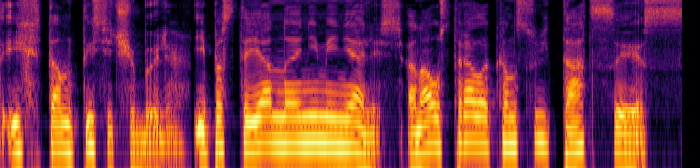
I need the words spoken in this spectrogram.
их там тысячи были. И постоянно они менялись. Она устраивала консультации с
